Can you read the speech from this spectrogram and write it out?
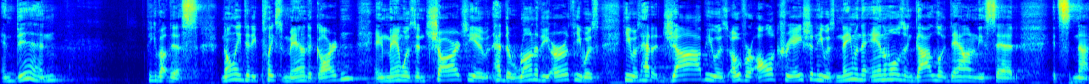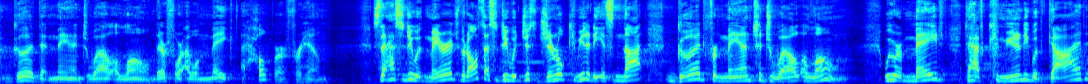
And then Think about this. Not only did he place man in the garden, and man was in charge, he had the run of the earth, he, was, he was, had a job, he was over all creation, he was naming the animals, and God looked down and he said, It's not good that man dwell alone. Therefore, I will make a helper for him. So that has to do with marriage, but also has to do with just general community. It's not good for man to dwell alone. We were made to have community with God,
